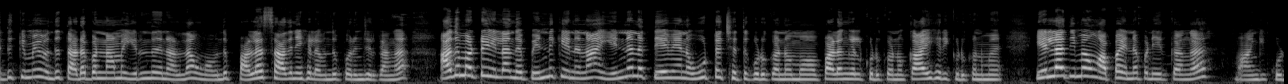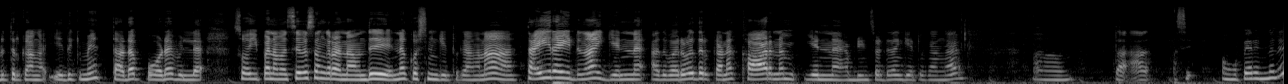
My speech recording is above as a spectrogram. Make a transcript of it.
எதுக்குமே வந்து தடை பண்ணாமல் இருந்ததுனால தான் அவங்க வந்து பல சாதனைகளை வந்து புரிஞ்சிருக்காங்க. அது மட்டும் இல்லை அந்த பெண்ணுக்கு என்னென்னா என்னென்ன தேவையான ஊட்டச்சத்து கொடுக்கணுமோ பழங்கள் கொடுக்கணும் காய்கறி கொடுக்கணுமோ எல்லாத்தையுமே அவங்க அப்பா என்ன பண்ணியிருக்காங்க? வாங்கி கொடுத்துருக்காங்க. எதுக்குமே தடை போடவில்லை. ஸோ இப்போ நம்ம சிவசங்கர் அண்ணா வந்து என்ன கொஸ்டின் கேட்டிருக்காங்கன்னா தைராய்டுனா என்ன? அது வருவதற்கான காரணம் என்ன? அப்படின்னு சொல்லிட்டு தான் கேட்டிருக்காங்க. உங்கள் பேர் என்னது?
